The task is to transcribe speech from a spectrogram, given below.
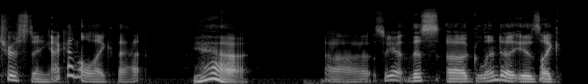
Interesting. I kind of like that. Yeah. Uh, so yeah, this uh, Glinda is like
